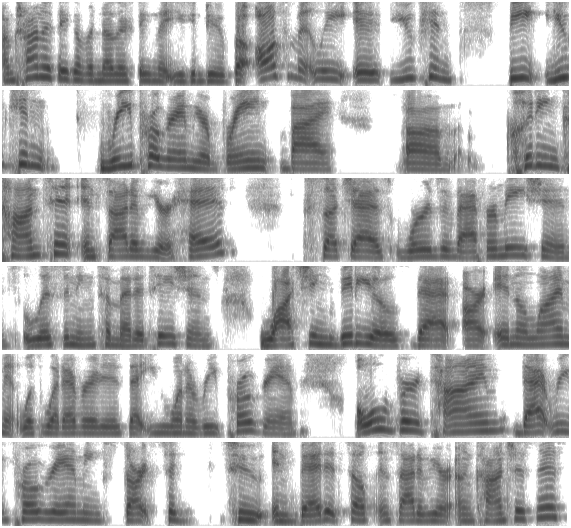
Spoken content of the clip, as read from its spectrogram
i'm trying to think of another thing that you can do but ultimately it you can speak you can reprogram your brain by um putting content inside of your head such as words of affirmations, listening to meditations, watching videos that are in alignment with whatever it is that you want to reprogram. Over time, that reprogramming starts to to embed itself inside of your unconsciousness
